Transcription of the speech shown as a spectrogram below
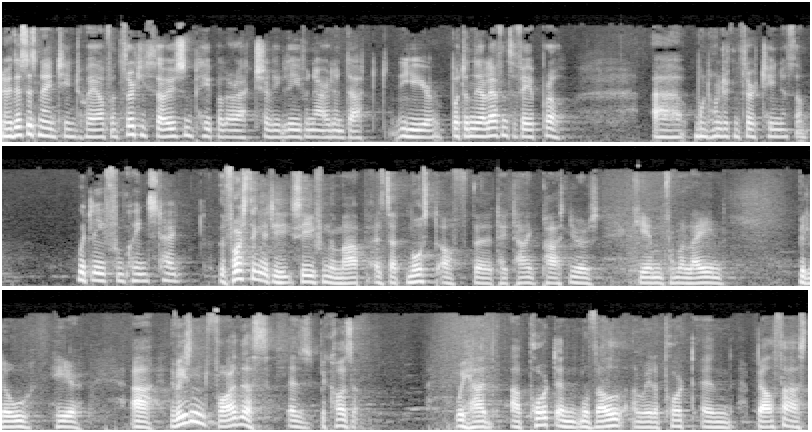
Now, this is 1912, and 30,000 people are actually leaving Ireland that year. But on the 11th of April, uh, 113 of them would leave from Queenstown. The first thing that you see from the map is that most of the Titanic passengers came from a line below here. Uh, the reason for this is because we had a port in Moville and we had a port in Belfast,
